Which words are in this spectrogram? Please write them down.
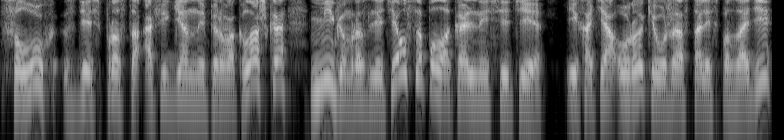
Слух «здесь просто офигенный первоклашка» мигом разлетелся по локальной сети. И хотя уроки уже остались позади,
